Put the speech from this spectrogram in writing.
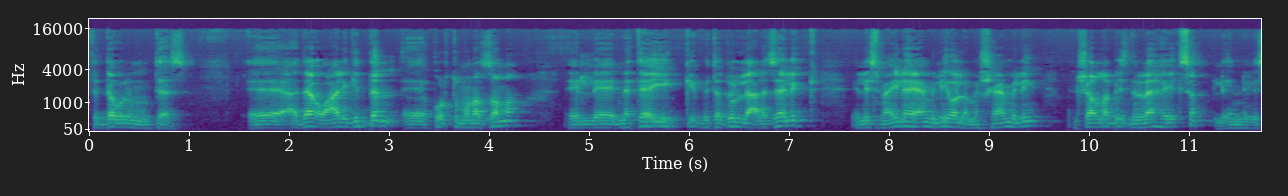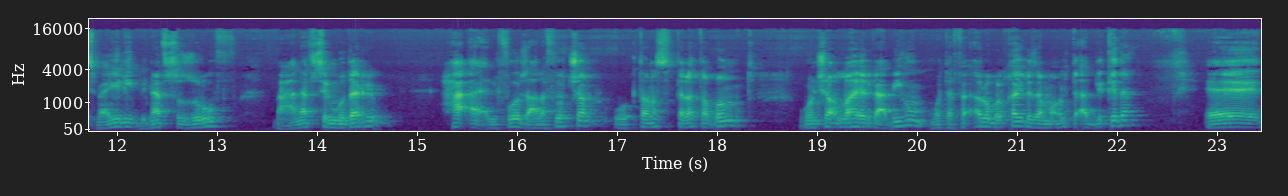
في الدوري الممتاز. آه، أداؤه عالي جدا آه، كورته منظمة. النتائج بتدل على ذلك. الإسماعيلي هيعمل إيه ولا مش هيعمل إيه؟ إن شاء الله بإذن الله هيكسب لأن الإسماعيلي بنفس الظروف مع نفس المدرب حقق الفوز على فيوتشر واقتنص الثلاثة بونت وإن شاء الله هيرجع بيهم. وتفائلوا بالخير زي ما قلت قبل كده. آه،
